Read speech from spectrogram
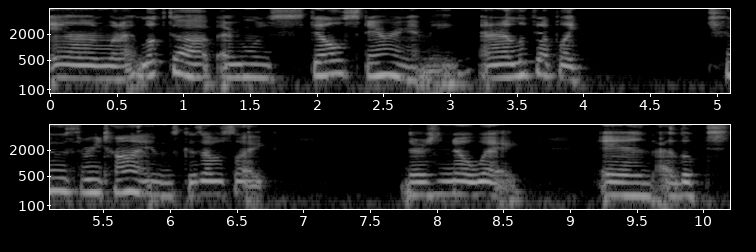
and when I looked up, everyone was still staring at me. And I looked up like two, three times because I was like, there's no way. And I looked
